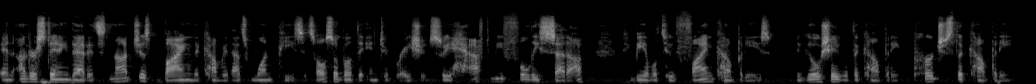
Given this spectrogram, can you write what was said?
and understanding that it's not just buying the company, that's one piece. It's also about the integration. So you have to be fully set up to be able to find companies, negotiate with the company, purchase the company,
